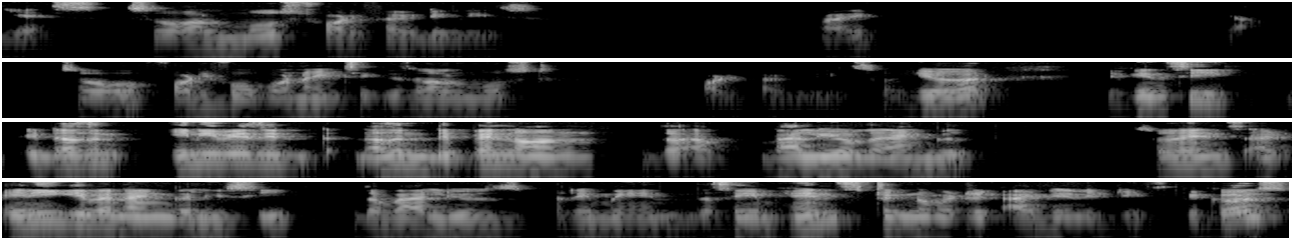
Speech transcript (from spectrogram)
yes so almost 45 degrees right? Yeah so 44.96 is almost 45 degrees. So here you can see it doesn't anyways it doesn't depend on the value of the angle. So hence at any given angle you see the values remain the same. Hence trigonometric identities because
